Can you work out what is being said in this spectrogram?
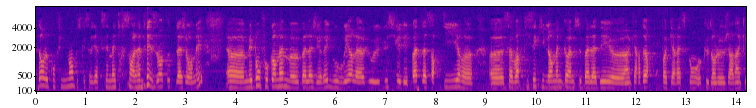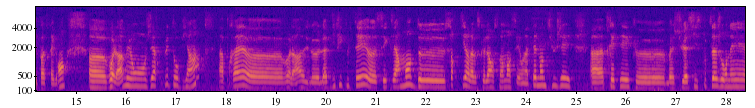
adore le confinement parce que ça veut dire que ses maîtres sont à la maison toute la journée. Euh, mais bon, faut quand même euh, bah, la gérer, lui, lui suer les pattes, la sortir, euh, savoir qui c'est qui l'emmène quand même se balader un quart d'heure pour pas qu'elle reste que dans le jardin qui est pas très grand. voilà, mais on gère plutôt bien. Après, voilà, la difficulté, c'est clairement de sortir là, parce que là, en ce moment, c'est, on a tellement de sujets à traiter que bah, je suis assise toute la journée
